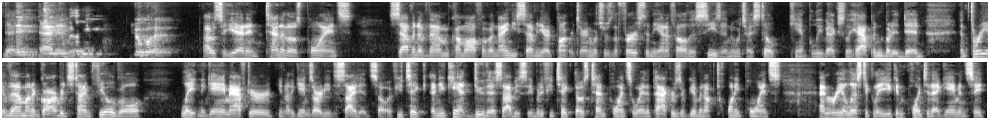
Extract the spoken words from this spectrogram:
Yeah, and Jacob, I mean, no, go ahead. I would say you had in 10 of those points, seven of them come off of a 97 yard punt return, which was the first in the NFL this season, which I still can't believe actually happened, but it did. And three of them on a garbage time field goal late in the game after you know the game's already decided. So if you take and you can't do this obviously, but if you take those 10 points away, the Packers have given up 20 points. And realistically, you can point to that game and say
